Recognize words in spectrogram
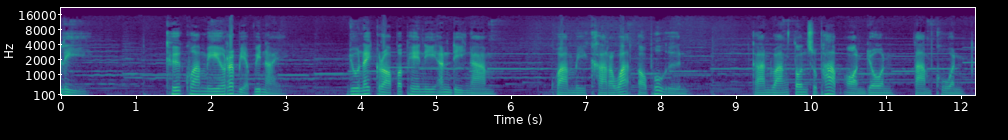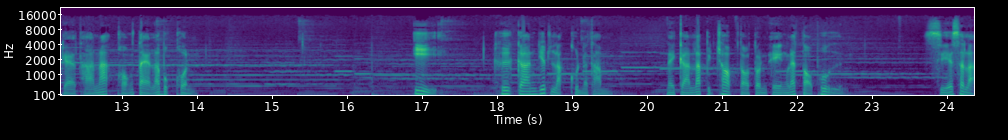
หลี คือความมีระเบียบวินัย อยู่ในกรอบประเพณีอันดีงาม ความมีคารวะต่อผู้อื่น การวางตนสุภาพอ่อนโยนตามควรแก่ฐานะของแต่ละบุคคลอีคือการยึดหลักคุณธรรม ในการรับผิดชอบต่อตอนเองและต่อผู้อื่น เสียสละ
